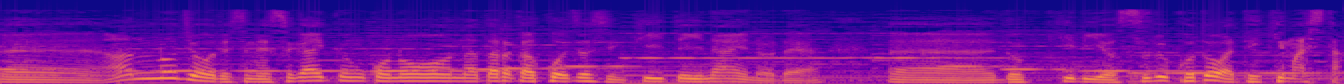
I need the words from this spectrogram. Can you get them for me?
えー、案の定ですね、菅井くんこのなだらか向上心聞いていないので、えー、ドッキリをすることはできました。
